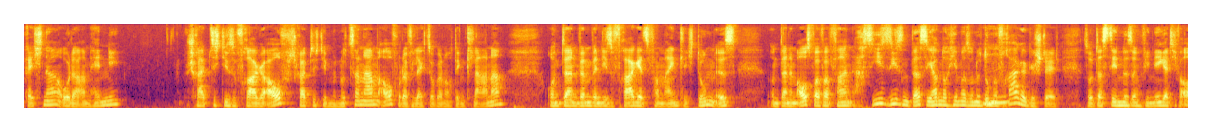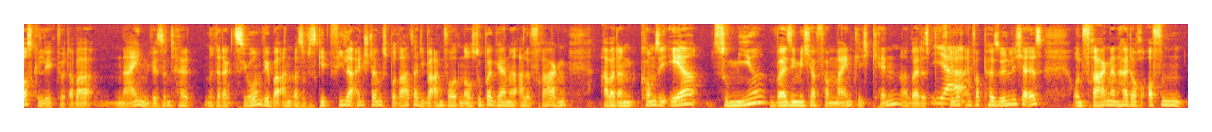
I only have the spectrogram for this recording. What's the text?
Rechner oder am Handy, schreibt sich diese Frage auf, schreibt sich den Benutzernamen auf oder vielleicht sogar noch den Klarnamen. Und dann, wenn, wenn diese Frage jetzt vermeintlich dumm ist und dann im Auswahlverfahren, ach, Sie, Sie sind das, Sie haben doch hier mal so eine dumme mhm. Frage gestellt, so dass denen das irgendwie negativ ausgelegt wird. Aber nein, wir sind halt eine Redaktion, wir beantworten, also es gibt viele Einstellungsberater, die beantworten auch super gerne alle Fragen, aber dann kommen sie eher zu mir, weil sie mich ja vermeintlich kennen, weil das Profil ja. halt einfach persönlicher ist und fragen dann halt auch offen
